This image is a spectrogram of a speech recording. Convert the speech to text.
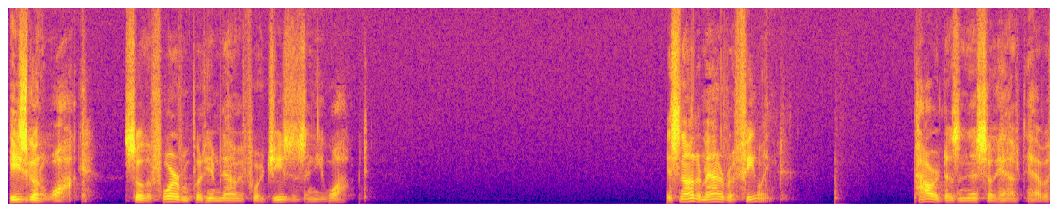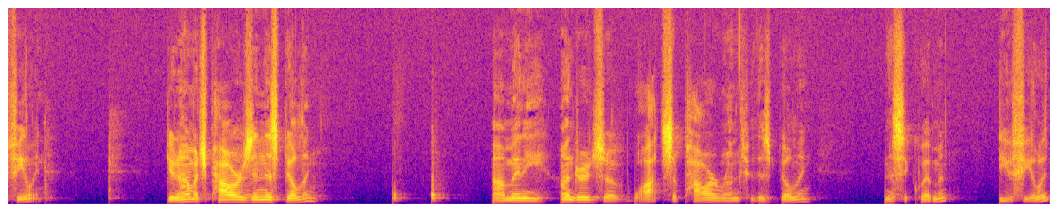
he's going to walk. So the four of them put him down before Jesus and he walked. It's not a matter of a feeling. Power doesn't necessarily have to have a feeling. Do you know how much power is in this building? How many hundreds of watts of power run through this building and this equipment? Do you feel it?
